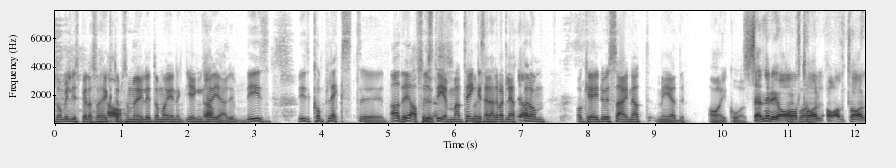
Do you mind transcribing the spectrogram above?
De vill ju spela så högt Ja. upp som möjligt. De har ju en egen Ja. karriär. Det, det, är, det är ett komplext eh, Ja, det är absolut. system. Man tänker så här, det hade varit lättare Ja. om... Okej, du är signat med AIK. Sen är det ju avtal. avtal.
